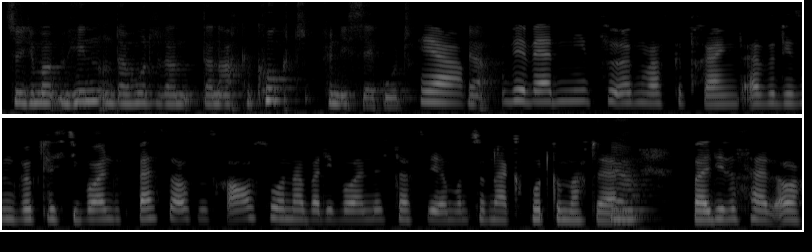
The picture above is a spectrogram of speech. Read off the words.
zu jemandem hin und da wurde dann danach geguckt, finde ich sehr gut. Ja, ja. Wir werden nie zu irgendwas gedrängt. Also die sind wirklich, die wollen das Beste aus uns rausholen, aber die wollen nicht, dass wir emotional kaputt gemacht werden. Ja. Weil die das halt auch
